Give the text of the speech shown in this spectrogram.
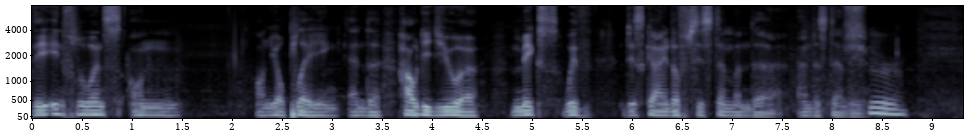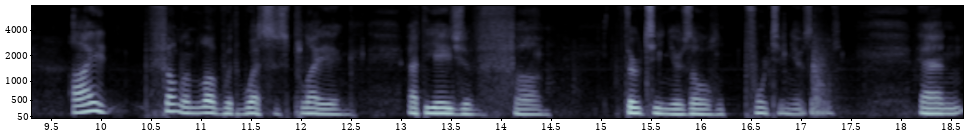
the influence on on your playing and uh, how did you uh, mix with this kind of system and uh, understanding. Sure. I fell in love with Wes's playing at the age of uh, 13 years old, 14 years old. And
